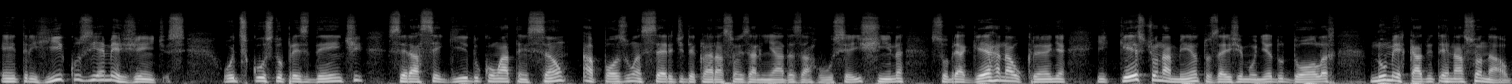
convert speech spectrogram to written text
entre ricos e emergentes. O discurso do presidente será seguido com atenção após uma série de declarações alinhadas à Rússia e China sobre a guerra na Ucrânia e questionamentos à hegemonia do dólar no mercado internacional.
